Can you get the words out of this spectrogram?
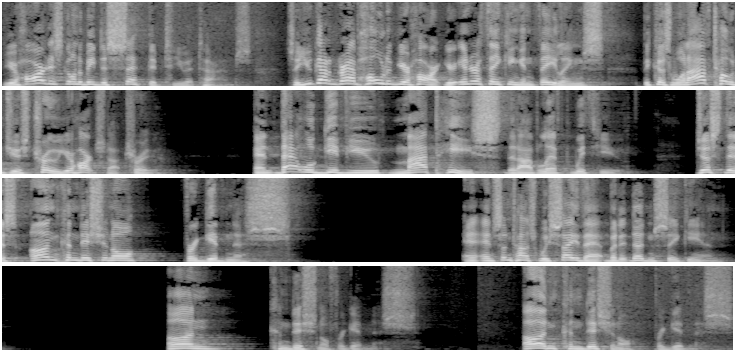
Your heart is going to be deceptive to you at times. So you've got to grab hold of your heart, your inner thinking and feelings, because what I've told you is true. Your heart's not true. And that will give you my peace that I've left with you. Just this unconditional forgiveness. And, and, sometimes we say that, but it doesn't seek in. Unconditional forgiveness. Unconditional forgiveness.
